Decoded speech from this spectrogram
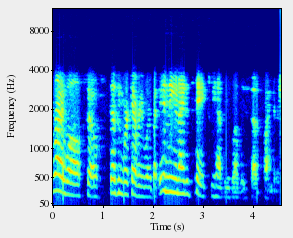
drywall, so it doesn't work everywhere. But in the United States, we have these lovely stud finders.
